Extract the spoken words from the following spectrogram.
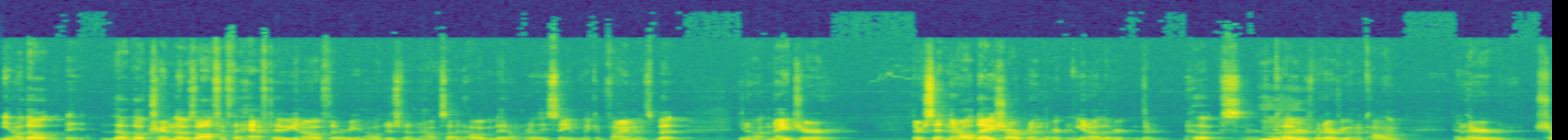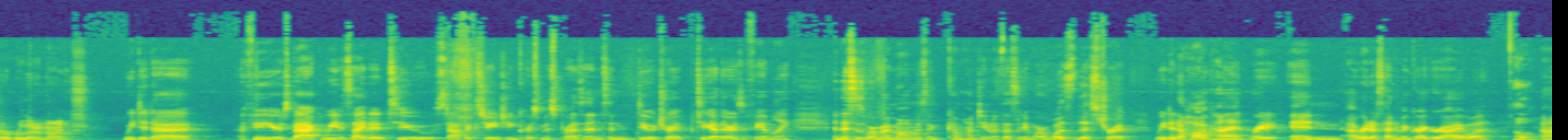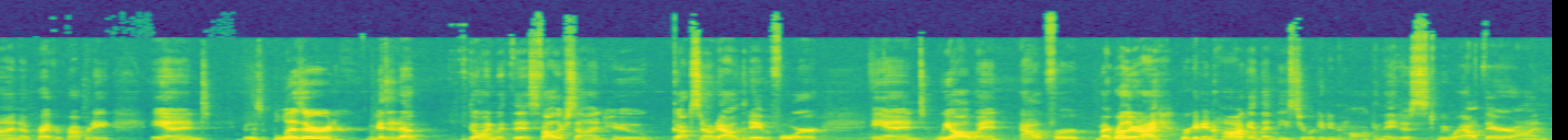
you know they'll they'll they'll trim those off if they have to. You know if they're you know just an outside hog, they don't really seem the confinements. But you know nature, they're sitting there all day sharpening their you know their their hooks or mm-hmm. cutters, whatever you want to call them, and they're sharper than a knife. We did a a few years back. We decided to stop exchanging Christmas presents and do a trip together as a family. And this is where my mom doesn't come hunting with us anymore. Was this trip? We did a hog hunt right in uh, right outside of McGregor, Iowa, Oh. on a private property, and it was a blizzard. We ended up going with this father son who got snowed out the day before, and we all went out for my brother and I were getting a hog, and then these two were getting a hog, and they just we were out there on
